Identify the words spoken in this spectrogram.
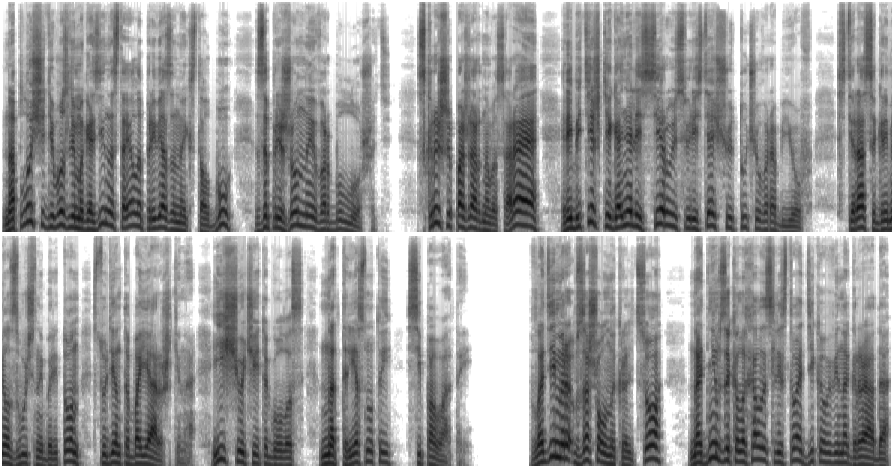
На площади возле магазина стояла привязанная к столбу запряженная в арбу лошадь. С крыши пожарного сарая ребятишки гоняли серую свиристящую тучу воробьев. С террасы гремел звучный баритон студента Боярышкина и еще чей-то голос, натреснутый, сиповатый. Владимир взошел на крыльцо, над ним заколыхалась листва дикого винограда,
